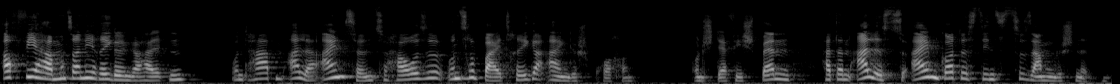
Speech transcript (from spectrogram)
Auch wir haben uns an die Regeln gehalten und haben alle einzeln zu Hause unsere Beiträge eingesprochen. Und Steffi Spenn hat dann alles zu einem Gottesdienst zusammengeschnitten.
